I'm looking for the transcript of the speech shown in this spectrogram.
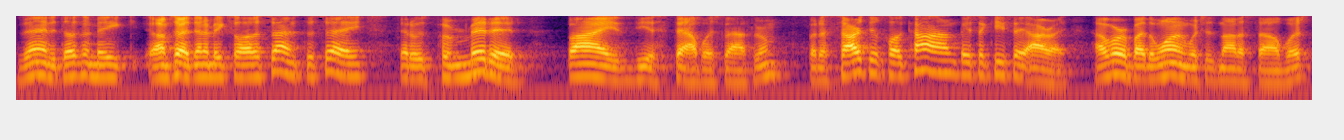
then it doesn't make. I'm sorry. Then it makes a lot of sense to say that it was permitted by the established bathroom, but asar kan basically say arai. However, by the one which is not established,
